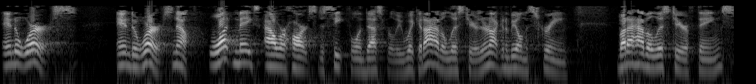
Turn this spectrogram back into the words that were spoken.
And to worse. And to worse. Now, what makes our hearts deceitful and desperately wicked? I have a list here. They're not going to be on the screen. But I have a list here of things.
